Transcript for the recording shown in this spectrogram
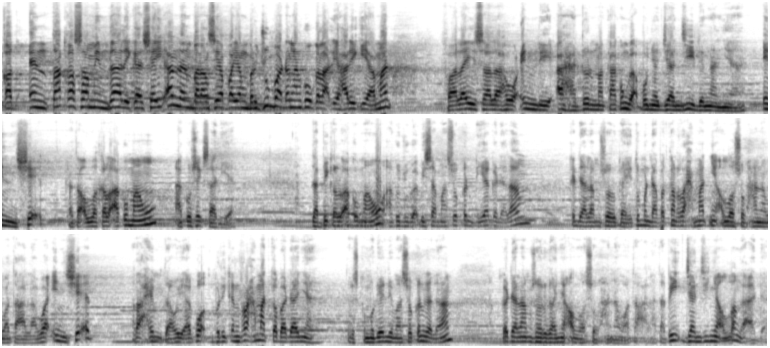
qad intaqasa min dzalika syai'an dan barang siapa yang berjumpa denganku kelak di hari kiamat falaisa lahu indi ahdun maka aku enggak punya janji dengannya in Kata Allah kalau aku mau, aku siksa dia. Tapi kalau aku mau, aku juga bisa masukkan dia ke dalam ke dalam surga itu mendapatkan rahmatnya Allah Subhanahu wa taala. Wa in rahim tahu ya aku berikan rahmat kepadanya. Terus kemudian dimasukkan ke dalam ke dalam surganya Allah Subhanahu wa taala. Tapi janjinya Allah nggak ada.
